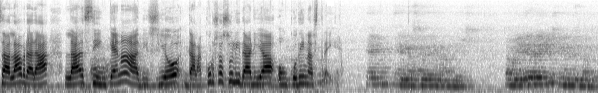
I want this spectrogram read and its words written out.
celebrarà la cinquena edició de la cursa solidària Oncodines Trail. En, la sede de. La mayoría de ellos vienen.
